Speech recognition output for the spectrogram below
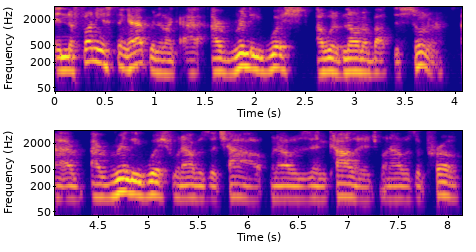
and the funniest thing happened, like I, I really wish I would have known about this sooner. I, I really wish when I was a child, when I was in college, when I was a pro,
